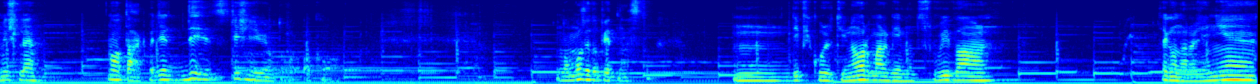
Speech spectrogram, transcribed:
Myślę, no tak, będzie z 10 minut około. No może do 15. Mm, difficulty normal, game mode survival. Tego na razie nie.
